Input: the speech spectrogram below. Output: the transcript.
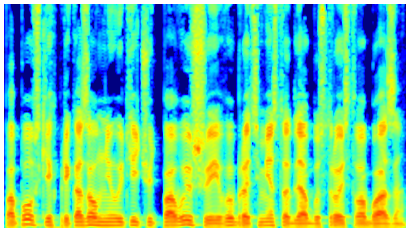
Поповских приказал мне уйти чуть повыше и выбрать место для обустройства базы.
